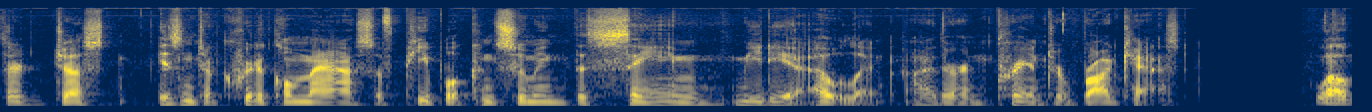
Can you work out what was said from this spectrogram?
There just isn't a critical mass of people consuming the same media outlet, either in print or broadcast. Well,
